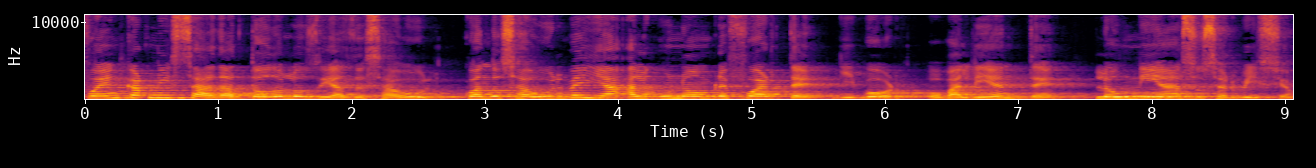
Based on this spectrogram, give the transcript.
fue encarnizada todos los días de Saúl. Cuando Saúl veía algún hombre fuerte, gibor o valiente, lo unía a su servicio.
